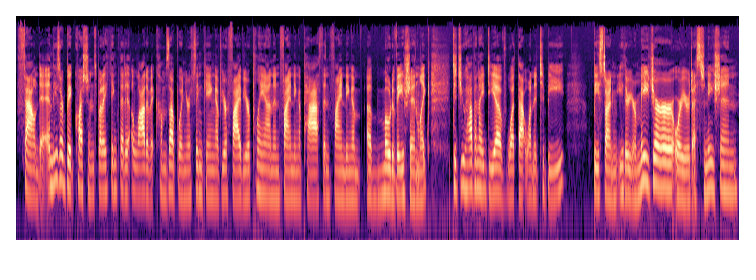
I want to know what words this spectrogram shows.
found it? And these are big questions, but I think that it, a lot of it comes up when you're thinking of your 5-year plan and finding a path and finding a, a motivation. Like did you have an idea of what that wanted to be? based on either your major or your destination?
